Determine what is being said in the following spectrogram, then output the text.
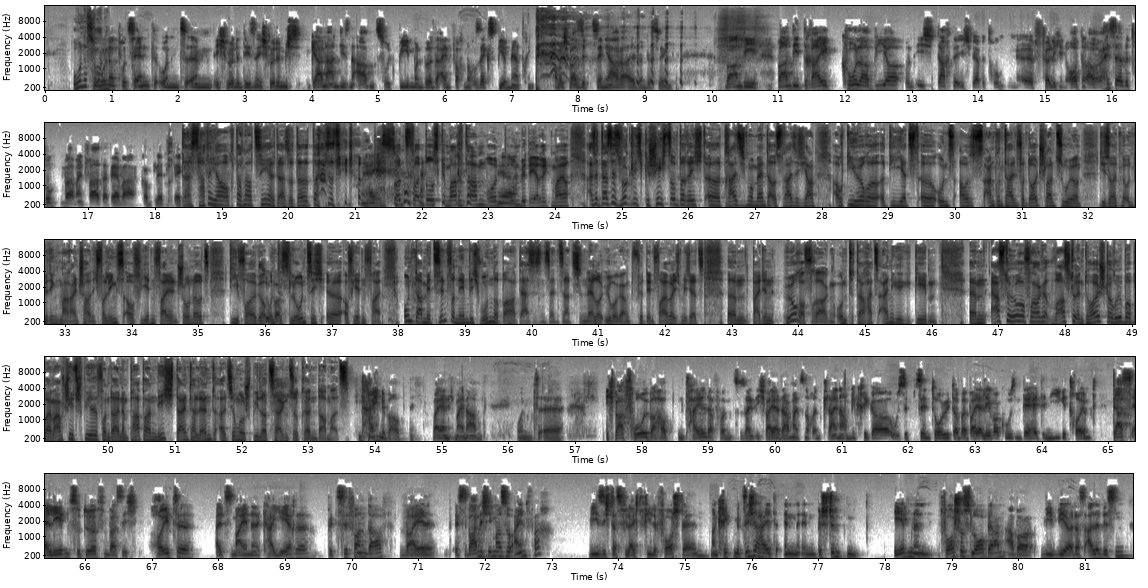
Ohne Frage. Zu 100 Prozent. Und ähm, ich würde diesen, ich würde mich gerne an diesen Abend zurückbeamen und würde einfach noch sechs Bier mehr trinken. Aber ich war 17 Jahre alt und deswegen waren die, waren die drei Cola Bier und ich dachte, ich wäre betrunken, äh, völlig in Ordnung. Aber als er betrunken war, mein Vater, der war komplett weg. Das hat er ja auch dann erzählt. Also, da, dass die dann ja, bis sonst was durchgemacht haben und, ja. und mit Erik Meyer. Also, das ist wirklich Geschichtsunterricht, äh, 30 Momente aus 30 Jahren. Auch die Hörer, die jetzt äh, uns aus anderen Teilen von Deutschland zuhören, die sollten unbedingt mal reinschauen. Ich verlinke es auf jeden Fall in den Show Notes, die Folge. Super. Und es lohnt sich äh, auf jeden Fall. Und damit sind wir nämlich wunderbar. Das ist ein sensationeller Übergang. Für den feiere ich mich jetzt ähm, bei den Hörerfragen und da hat es einige gegeben. Ähm, erste Hörerfrage, warst du enttäuscht darüber, beim Abschiedsspiel von deinem Papa nicht dein Talent als junger Spieler zeigen zu können damals? Nein, überhaupt nicht. War ja nicht mein Abend. Und äh, ich war froh, überhaupt ein Teil davon zu sein. Ich war ja damals noch ein kleiner, mickriger U17-Torhüter bei Bayer Leverkusen. Der hätte nie geträumt, das erleben zu dürfen, was ich heute als meine Karriere beziffern darf, weil es war nicht immer so einfach. wie sich das vielleicht viele vorstellen. Man kriegt mit Sicherheit in, in bestimmten Ebenen Vorschusslorbeeren, aber wie wir das alle wissen,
